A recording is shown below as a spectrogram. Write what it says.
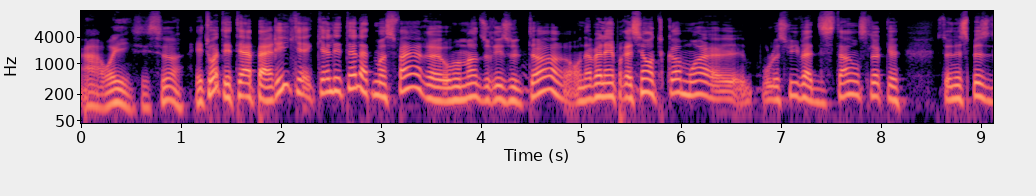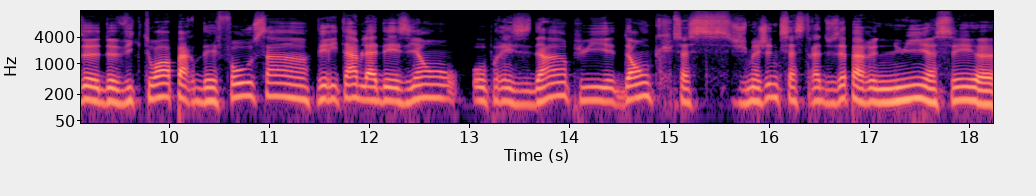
Ah oui, c'est ça. Et toi, tu étais à Paris. Que- quelle était l'atmosphère euh, au moment du résultat? On avait l'impression, en tout cas, moi, pour le suivre à distance, là, que c'est une espèce de victoire par défaut, sans véritable adhésion au président. Puis donc, j'imagine que ça se traduisait par une nuit assez euh,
